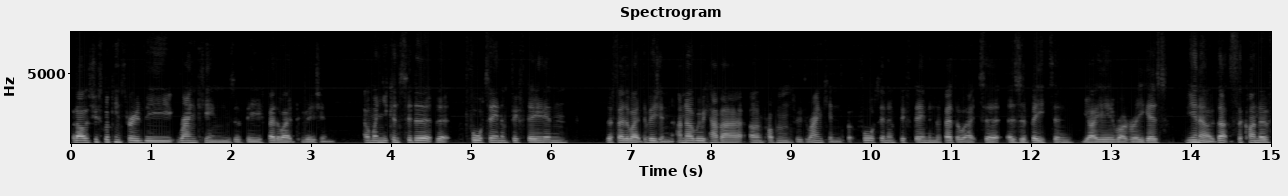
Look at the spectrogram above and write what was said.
But I was just looking through the rankings of the featherweight division, and when you consider that 14 and 15 in the featherweight division, I know we have our own problems with rankings, but 14 and 15 in the featherweights are, a beaten Yair Rodriguez. You know, that's the kind of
